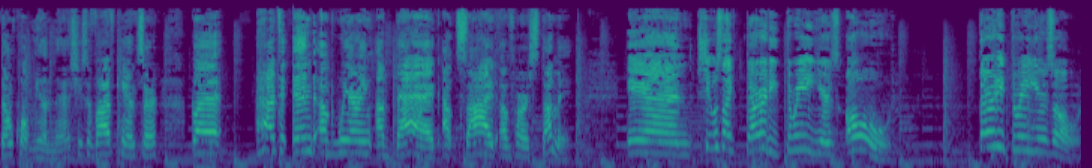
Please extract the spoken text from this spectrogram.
don't quote me on that. She survived cancer, but had to end up wearing a bag outside of her stomach. And she was like 33 years old. 33 years old.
